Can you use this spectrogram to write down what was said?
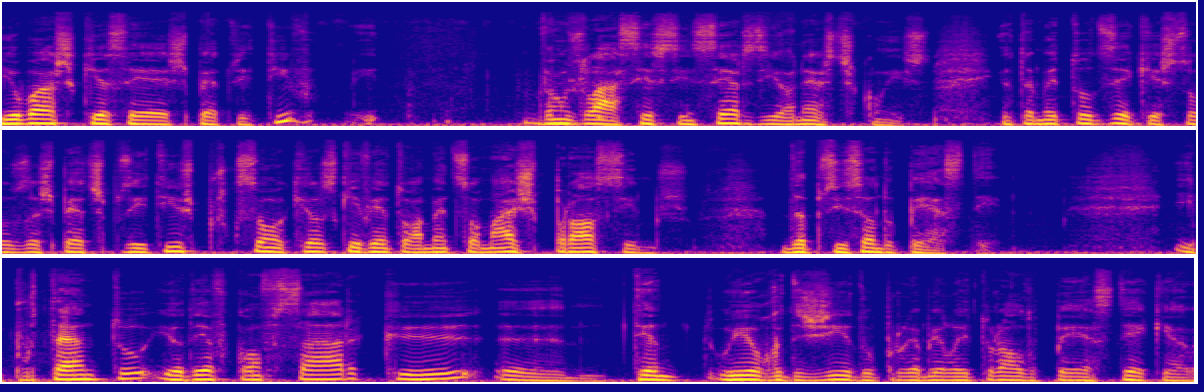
Eu acho que esse é aspecto positivo. Vamos lá ser sinceros e honestos com isto. Eu também estou a dizer que estes são os aspectos positivos porque são aqueles que eventualmente são mais próximos da posição do PSD. E, portanto, eu devo confessar que, eh, tendo eu redigido o programa eleitoral do PSD, que é,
